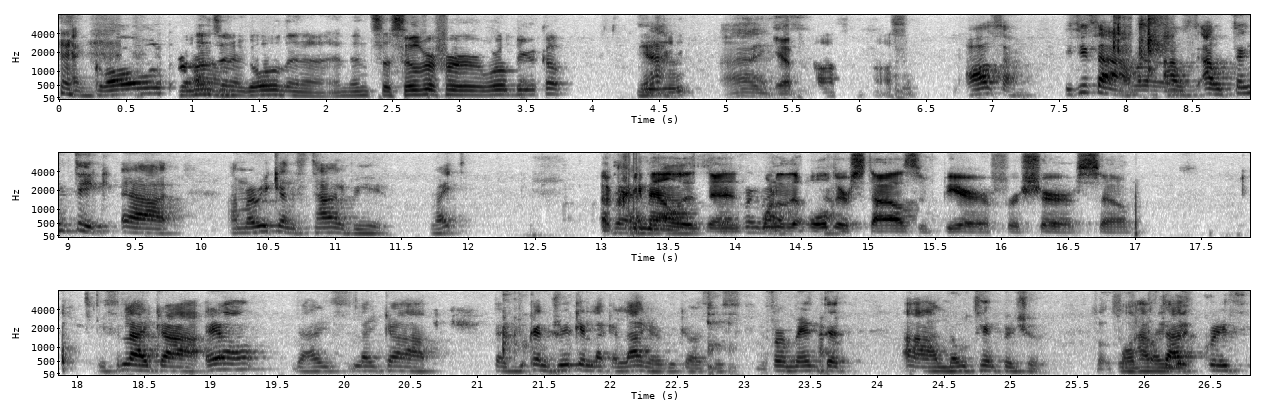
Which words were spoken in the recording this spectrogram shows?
and gold. Bronze um, and a gold and a, and then it's a silver for World Beer Cup. Yeah. Mhm. Nice. Yep. Awesome, awesome. Awesome. This is a, a authentic uh, American style beer, right? A Yeah, cream ale is in one of the older styles of beer for sure. So It's like a ale that is like a that you can drink it like a lager because it's fermented uh, low temperature. So, So have that crisp,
